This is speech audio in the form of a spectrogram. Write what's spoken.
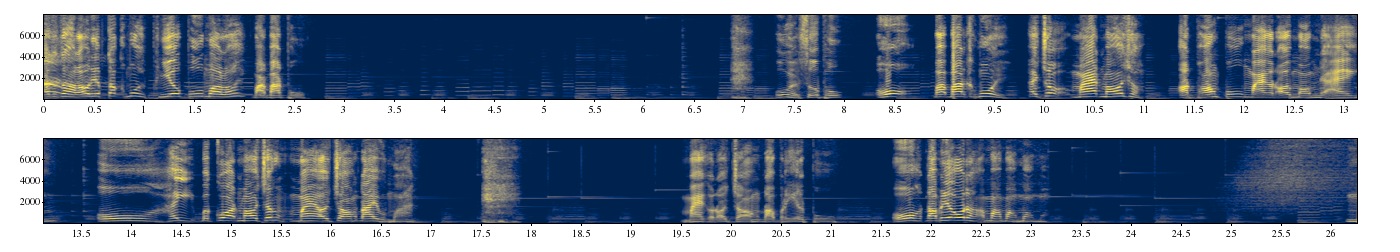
អត់ទៅឥឡូវរៀបតុកក្មួយភ្ញៀវពូមកឡយបាទបាទពូពូមិនសួរពូអូបាទបាទក្មួយហើយចុះម៉ែតមកចុះអត់ផងពូម៉ែគាត់ឲ្យមកម្នាក់ឯងអូហើយបើគាត់មកអញ្ចឹងម៉ែឲ្យចងដៃប្រហែលម៉ែក៏ដល់ចង10រៀលពូអូ10រៀលអូនមកមកមកមក អឺ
